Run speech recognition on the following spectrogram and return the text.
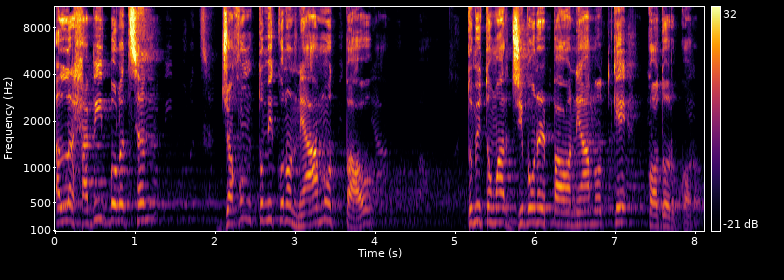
আল্লাহর হাবিব বলেছেন, যখন তুমি কোনো নিয়ামত পাও, তুমি তোমার জীবনের পাওয়া নিয়ামতকে কদর করো।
